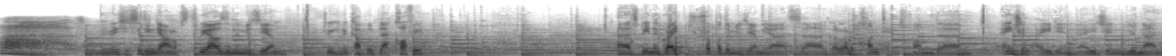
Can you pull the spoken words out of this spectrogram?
Ah, so I'm eventually sitting down after three hours in the museum, drinking a cup of black coffee. Uh, it's been a great trip of the museum here. It's uh, got a lot of content from the ancient age in Yunnan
